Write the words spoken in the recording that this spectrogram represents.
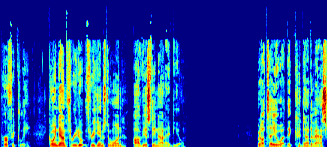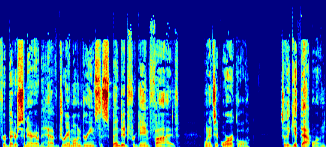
Perfectly. Going down three to three games to one, obviously not ideal. But I'll tell you what, they could not have asked for a better scenario to have Draymond Green suspended for game five when it's at Oracle. So they get that one.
